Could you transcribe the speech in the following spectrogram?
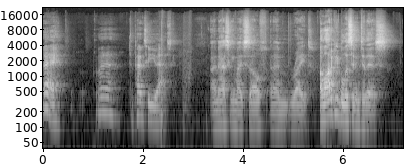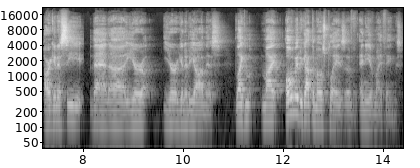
hey, eh, depends who you ask. I'm asking myself, and I'm right. A lot of people listening to this are gonna see that uh, you're you're gonna be on this. Like m- my Omid got the most plays of any of my things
